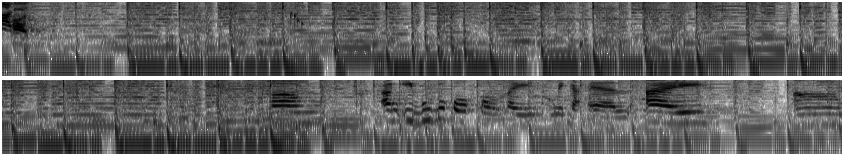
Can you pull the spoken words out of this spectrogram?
Hot. Hot. Um, ang ibubuko ko kay Mikael ay um,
